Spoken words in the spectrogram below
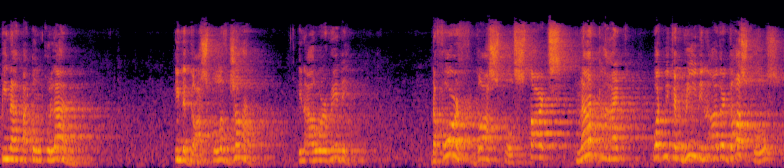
pinapatungkulan in the Gospel of John in our reading. The fourth Gospel starts not like what we can read in other Gospels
